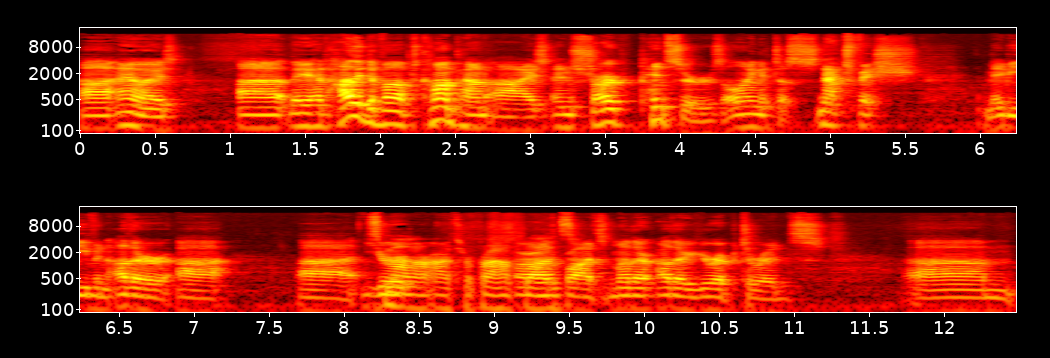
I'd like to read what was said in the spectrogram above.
Uh, anyways, Uh, they had highly developed compound eyes and sharp pincers, allowing it to snatch fish, maybe even other uh, uh, Euro- Smaller arthropods. or arthropods, some other other Eurypterids. Um,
